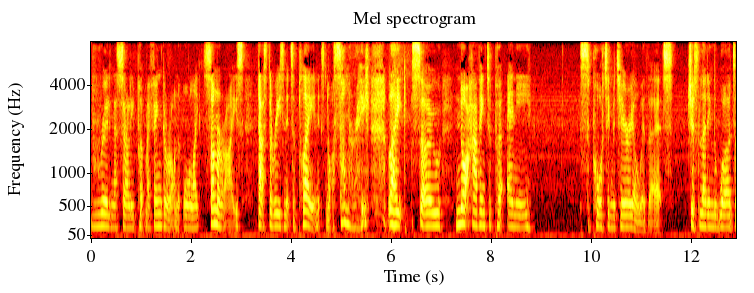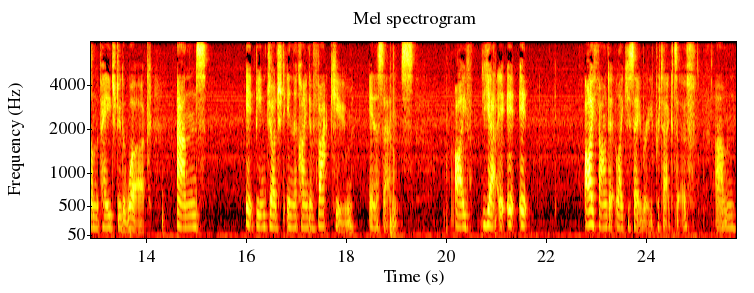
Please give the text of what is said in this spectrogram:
really necessarily put my finger on or like summarize that's the reason it's a play and it's not a summary like so not having to put any supporting material with it just letting the words on the page do the work and it being judged in the kind of vacuum in a sense I've, yeah it, it, it i found it like you say really protective um,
